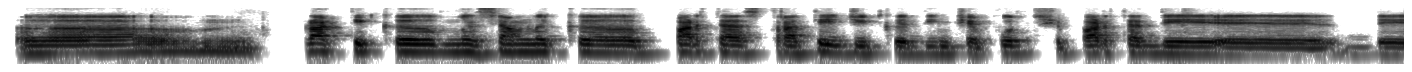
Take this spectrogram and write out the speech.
uh, practic înseamnă că partea strategică din început și partea de, de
